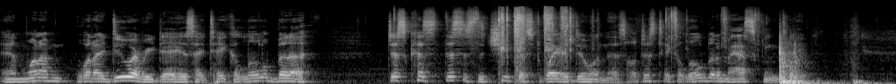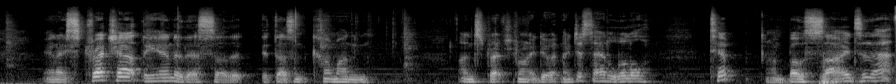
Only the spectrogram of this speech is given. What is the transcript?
And what I'm what I do every day is I take a little bit of just because this is the cheapest way of doing this, I'll just take a little bit of masking tape and I stretch out the end of this so that it doesn't come un, unstretched when I do it. And I just add a little tip on both sides of that.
